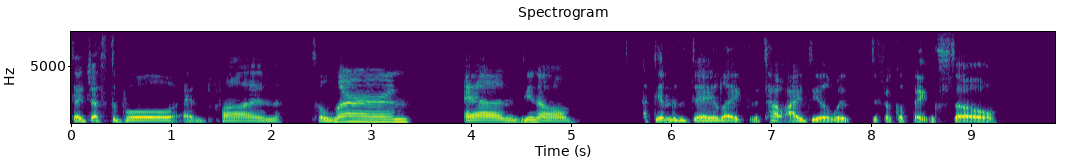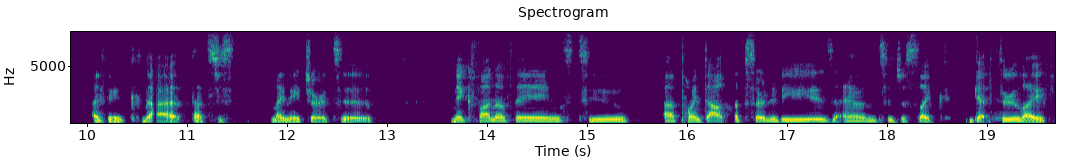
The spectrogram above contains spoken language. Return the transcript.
digestible and fun to learn. And, you know, at the end of the day, like that's how I deal with difficult things. So I think that that's just my nature to make fun of things, to uh, point out absurdities, and to just like get through life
